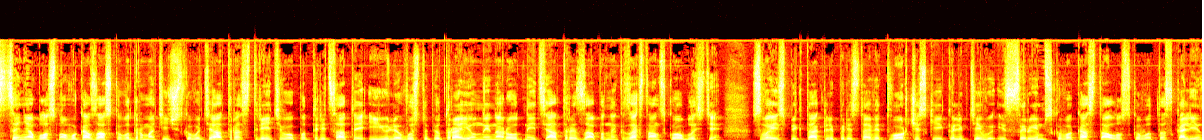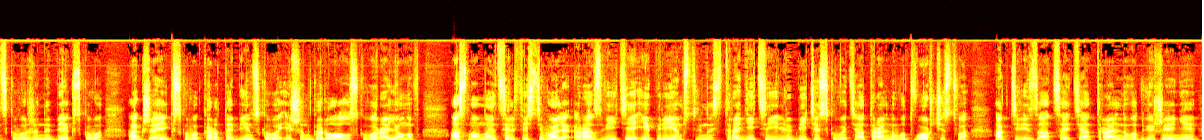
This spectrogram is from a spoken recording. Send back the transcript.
сцене областного казахского драматического театра с 3 по 30 июля выступят районные народные театры Западно-Казахстанской области. Свои спектакли представят творческие коллективы из Сырымского, Касталовского, Тоскалинского, Женебекского, Акжаикского, Каратабинского и Шингарлауского районов. Основная цель фестиваля – развитие и преемственность традиций любительского театрального творчества, активизация театрального движения,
